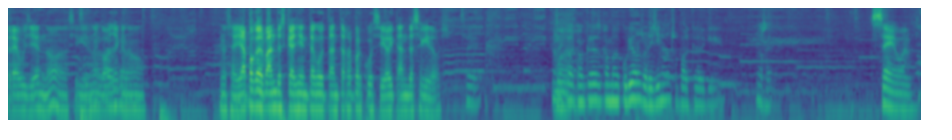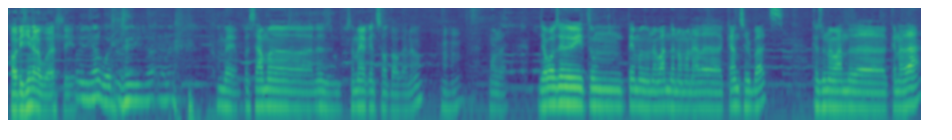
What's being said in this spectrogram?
treu gent, no? o sigui, és una cosa que no no sé, hi ha poques bandes que hagin tingut tanta repercussió i tant de seguidors Sí. No sé, clar, com que és com a curiós, original, suposo que aquí... No sé. Sí, bueno. Original West, sí Original, pues, sí, jo, eh, Bé, passam a les- la meva cançó toca, no? uh -huh. Molt bé. Vos he duit un tema d'una banda anomenada Cancer Bats, que és una banda de Canadà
